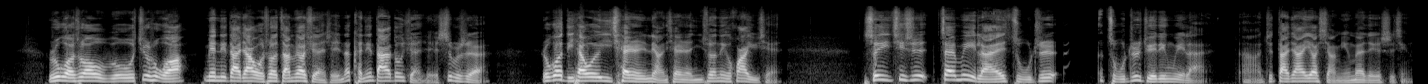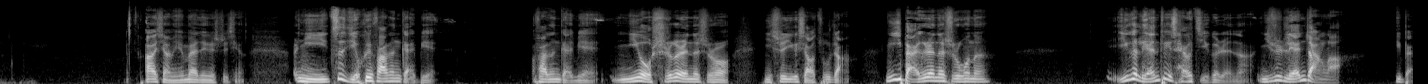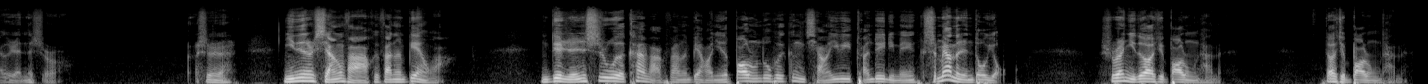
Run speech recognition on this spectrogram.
如果说我就是我面对大家，我说咱们要选谁，那肯定大家都选谁，是不是？如果底下我有一千人、两千人，你说那个话语权。所以，其实，在未来，组织组织决定未来啊，就大家要想明白这个事情啊，想明白这个事情，你自己会发生改变，发生改变。你有十个人的时候，你是一个小组长；你一百个人的时候呢？一个连队才有几个人呢？你是连长了，一百个人的时候，是不是？你那种想法会发生变化，你对人事物的看法会发生变化，你的包容度会更强，因为团队里面什么样的人都有，是不是？你都要去包容他们，都要去包容他们。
